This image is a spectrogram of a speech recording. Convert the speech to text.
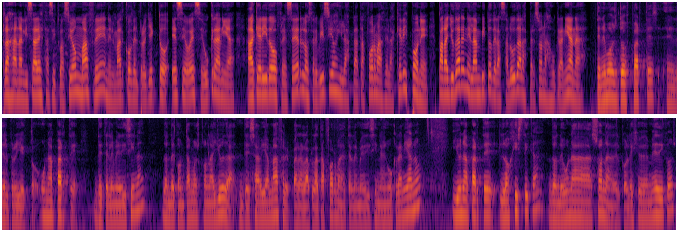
Tras analizar esta situación, Mafre, en el marco del proyecto SOS Ucrania, ha querido ofrecer los servicios y las plataformas de las que dispone para ayudar en el ámbito de la salud a las personas ucranianas. Tenemos dos partes eh, del proyecto. Una parte de telemedicina, donde contamos con la ayuda de Sabia Mafre para la plataforma de telemedicina en ucraniano y una parte logística donde una zona del Colegio de Médicos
